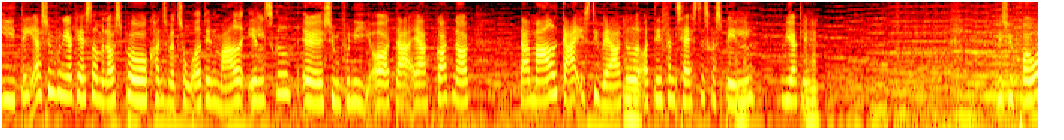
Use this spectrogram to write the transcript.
i DR Symfoniorkestret, men også på konservatoriet. Det er en meget elsket øh, symfoni, og der er godt nok, der er meget gejst i værket, Mhm. mm-hmm. og det er fantastisk at spille. Mm-hmm. Virkelig. Mhm. hvis vi prøver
